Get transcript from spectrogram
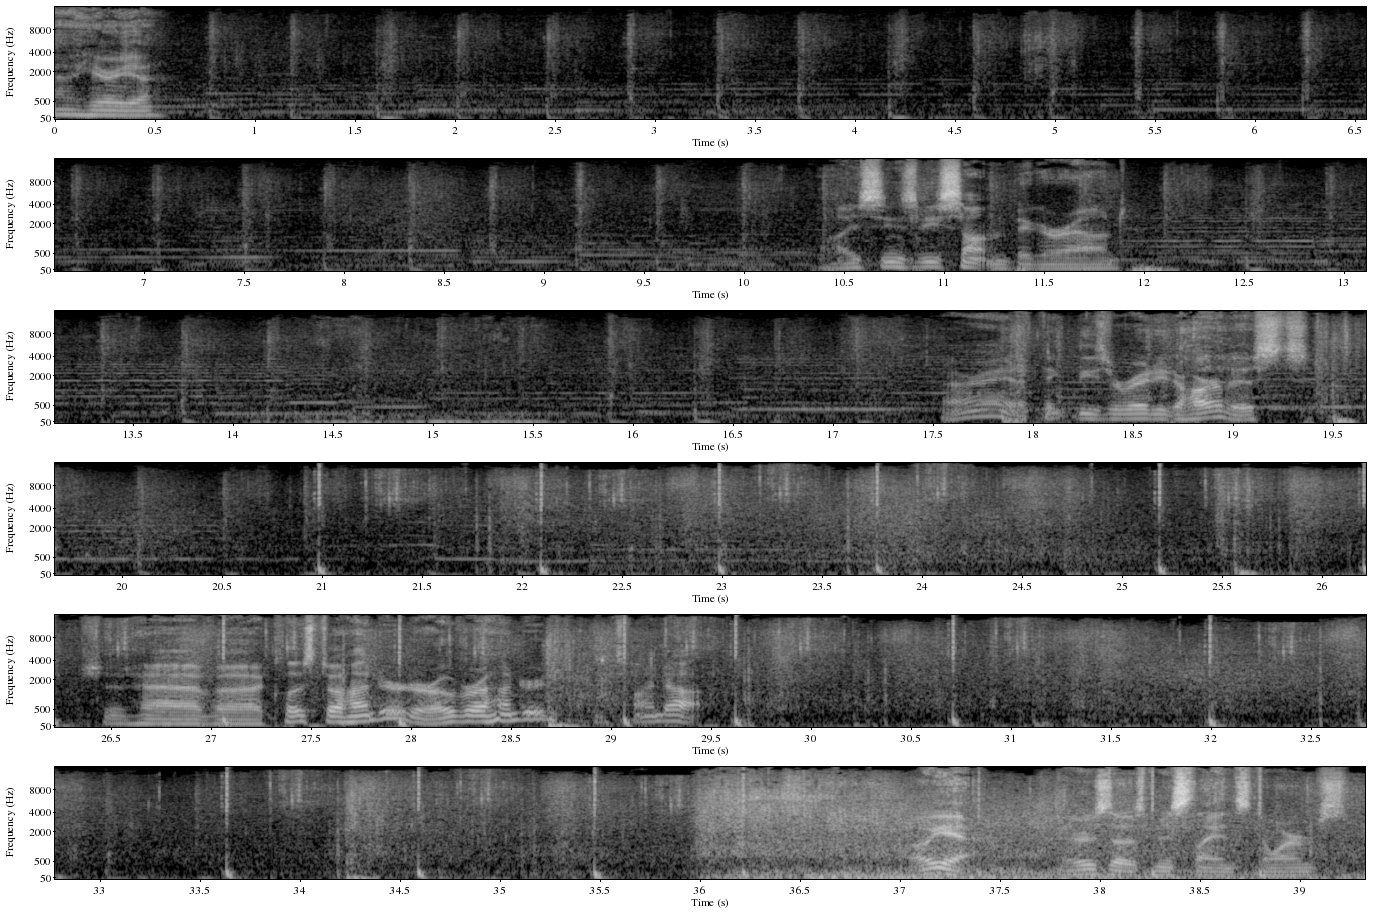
I hear you. Always seems to be something big around. All right, I think these are ready to harvest. Should have uh, close to 100 or over 100. Let's find out. Oh yeah, there's those Mistland storms.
